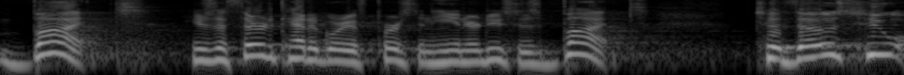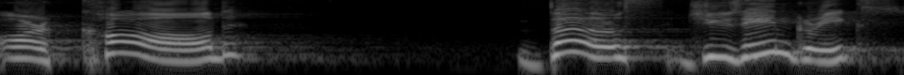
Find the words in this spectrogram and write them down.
but, here's a third category of person he introduces, but to those who are called, both Jews and Greeks,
